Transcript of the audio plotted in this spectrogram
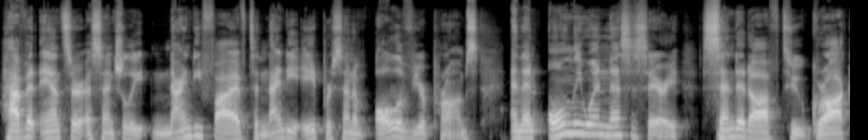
have it answer essentially 95 to 98% of all of your prompts, and then only when necessary, send it off to Groq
